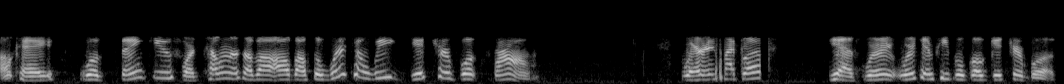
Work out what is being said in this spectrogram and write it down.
Okay. Well, thank you for telling us about all about. So, where can we get your book from? Where is my book? Yes. Where Where can people go get your book?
